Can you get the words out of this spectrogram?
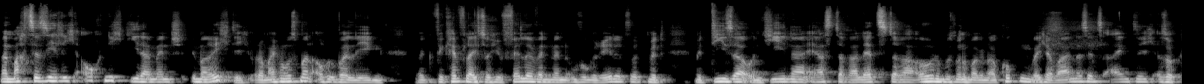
man macht es ja sicherlich auch nicht jeder Mensch immer richtig. Oder manchmal muss man auch überlegen. Wir kennen vielleicht solche Fälle, wenn, wenn irgendwo geredet wird mit, mit dieser und jener, ersterer, letzterer, oh, da muss man nochmal genau gucken, welcher war denn das jetzt eigentlich? Also,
